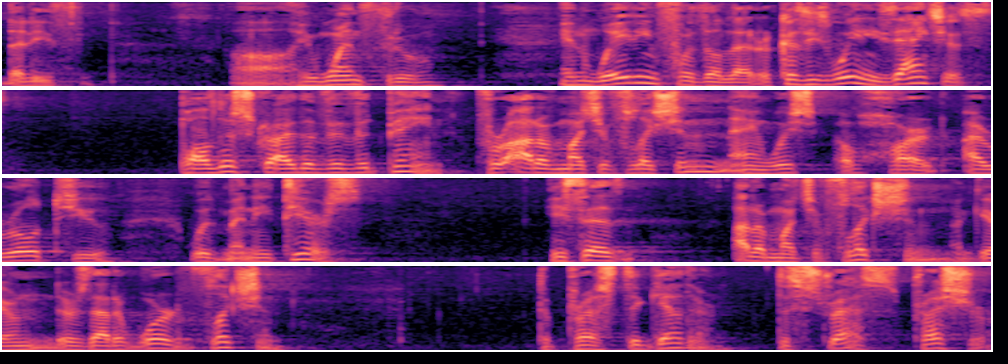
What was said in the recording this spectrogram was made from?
that he, uh, he went through in waiting for the letter because he's waiting, he's anxious. Paul described the vivid pain. For out of much affliction and anguish of heart, I wrote to you with many tears. He said, out of much affliction. Again, there's that word, affliction. To press together, distress, pressure,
